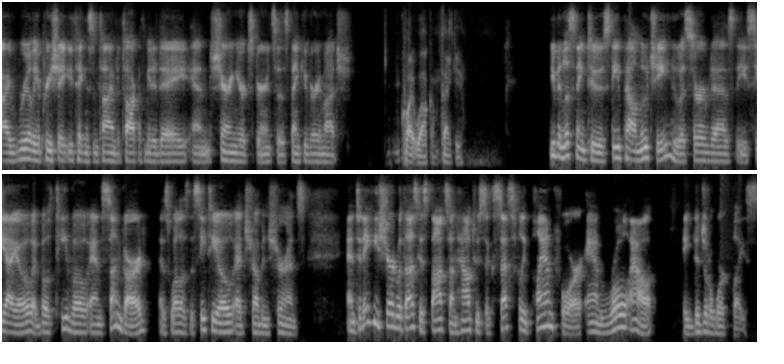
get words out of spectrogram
I really appreciate you taking some time to talk with me today and sharing your experiences. Thank you very much. You're quite welcome. Thank you. You've been listening to Steve Palmucci, who has served as the CIO at both TiVo and SunGard, as well as the CTO at Chubb Insurance. And today he shared with us his thoughts on how to successfully plan for and roll out a digital workplace.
